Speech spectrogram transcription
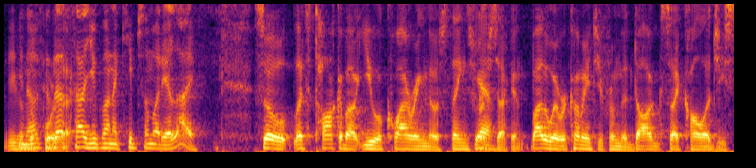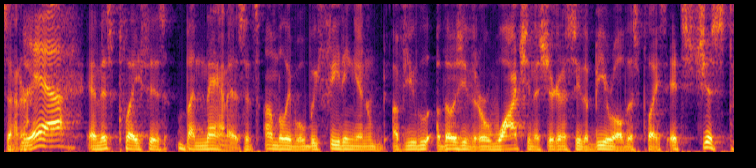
even you know, because that's that. how you're going to keep somebody alive. So let's talk about you acquiring those things for Yeah. a second. By the way, we're coming to you from the Dog Psychology Center. Yeah. And this place is bananas. It's unbelievable. We'll be feeding in of you those of you that are watching this, you're going to see the B-roll of this place. It's just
